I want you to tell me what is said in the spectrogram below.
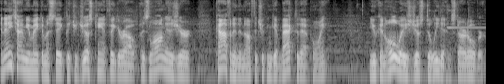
And anytime you make a mistake that you just can't figure out, as long as you're confident enough that you can get back to that point, you can always just delete it and start over.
